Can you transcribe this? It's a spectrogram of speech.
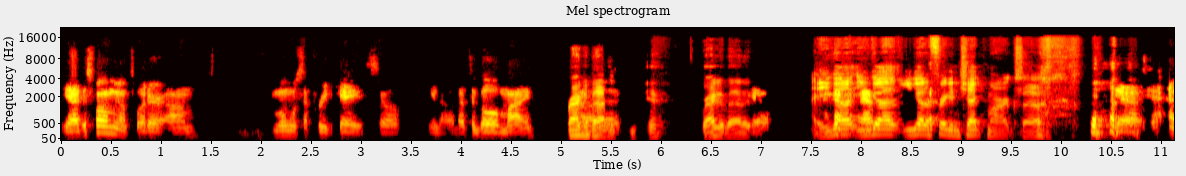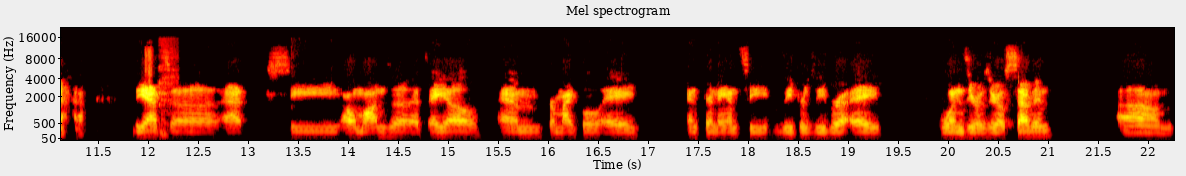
Yeah, just follow me on Twitter. Um, I'm almost a free K, so you know that's a goal of mine. Brag about Uh, it. Yeah, brag about it. Hey, you got you got you got a friggin' check mark. So yeah, yeah. The at's uh, at C Almanza. That's A L M for Michael A, and for Nancy Zebra Zebra A, one zero zero seven. Um,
